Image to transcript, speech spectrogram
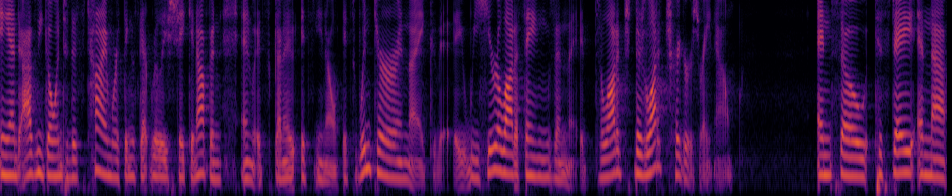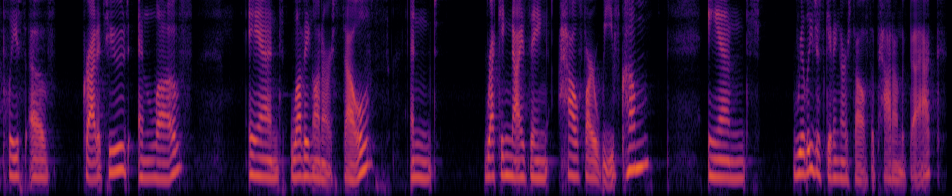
and as we go into this time where things get really shaken up and and it's gonna it's you know it's winter and like we hear a lot of things and it's a lot of there's a lot of triggers right now. And so to stay in that place of gratitude and love and loving on ourselves and recognizing how far we've come and really just giving ourselves a pat on the back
